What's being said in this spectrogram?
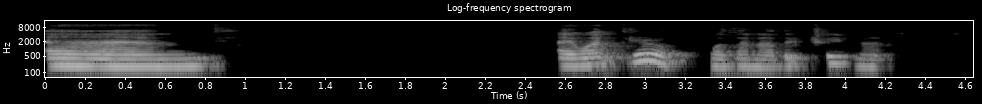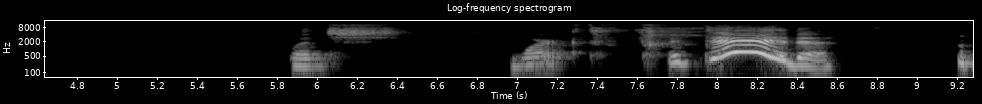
and I went through with another treatment, which worked. It did. oh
